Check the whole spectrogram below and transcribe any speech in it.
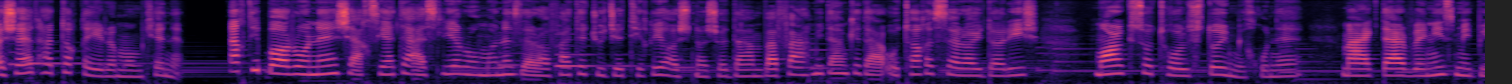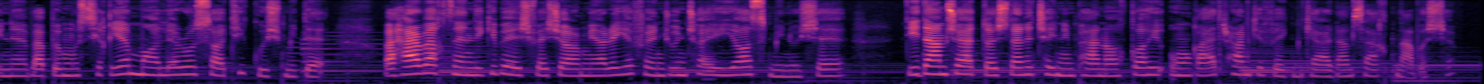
و شاید حتی غیر ممکنه. وقتی با رونه شخصیت اصلی رمان زرافت جوجه تیغی آشنا شدم و فهمیدم که در اتاق سرایداریش مارکس و تولستوی می‌خونه مرگ در ونیز می‌بینه و به موسیقی مالر و ساتی گوش میده و هر وقت زندگی بهش فشار میاره یه فنجون چای یاس مینوشه. دیدم شاید داشتن چنین پناهگاهی اونقدر هم که فکر می‌کردم سخت نباشه.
